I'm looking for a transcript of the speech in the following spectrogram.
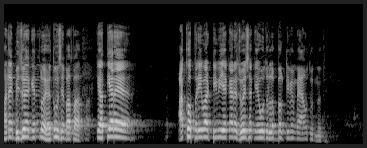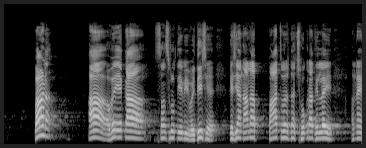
અને બીજો એક એટલો હેતુ છે બાપા, કે અત્યારે આખો પરિવાર ટીવી એકારે જોઈ શકે એવું તો લગભગ ટીવીમાં કઈ આવતું જ નથી. પણ આ હવે એક આ સંસ્કૃતિ એવી વધી છે કે જ્યાં નાના પાંચ વર્ષના છોકરાથી લઈ અને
